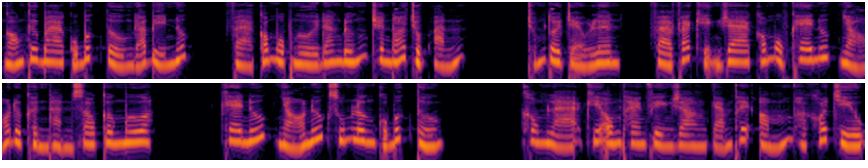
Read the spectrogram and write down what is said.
Ngón thứ ba của bức tượng đã bị nứt và có một người đang đứng trên đó chụp ảnh. Chúng tôi trèo lên và phát hiện ra có một khe nước nhỏ được hình thành sau cơn mưa. Khe nước nhỏ nước xuống lưng của bức tượng. Không lạ khi ông than phiền rằng cảm thấy ẩm và khó chịu.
